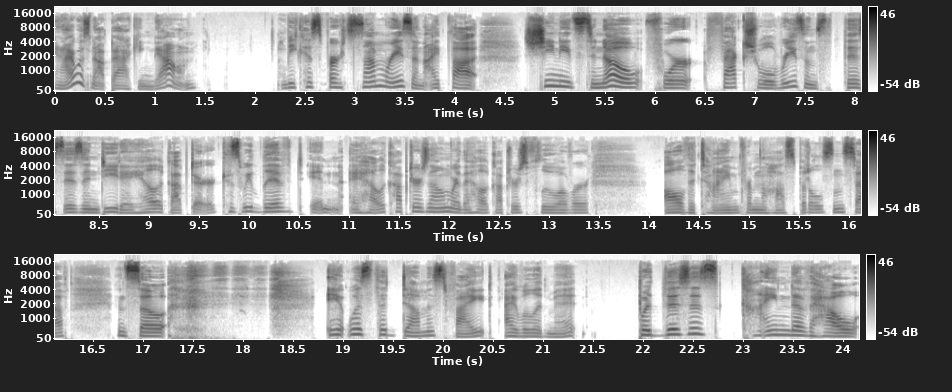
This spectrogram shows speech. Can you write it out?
and I was not backing down because for some reason I thought she needs to know for factual reasons that this is indeed a helicopter because we lived in a helicopter zone where the helicopters flew over all the time from the hospitals and stuff. And so it was the dumbest fight, I will admit. But this is kind of how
